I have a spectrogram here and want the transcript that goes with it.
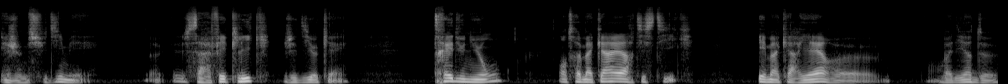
Et je me suis dit, mais euh, ça a fait clic. J'ai dit, OK, trait d'union entre ma carrière artistique et ma carrière, euh, on va dire, de,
